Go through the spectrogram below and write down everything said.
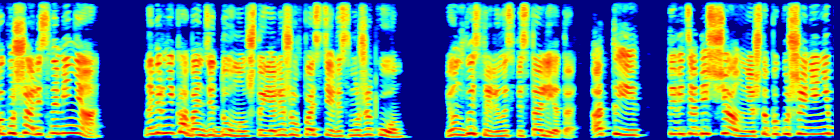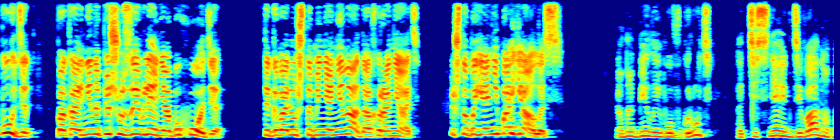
Покушались на меня! Наверняка бандит думал, что я лежу в постели с мужиком, и он выстрелил из пистолета. А ты? Ты ведь обещал мне, что покушения не будет, пока я не напишу заявление об уходе. Ты говорил, что меня не надо охранять, и чтобы я не боялась!» Она била его в грудь, оттесняя к дивану,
